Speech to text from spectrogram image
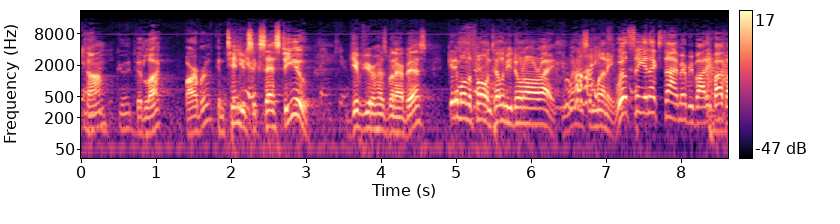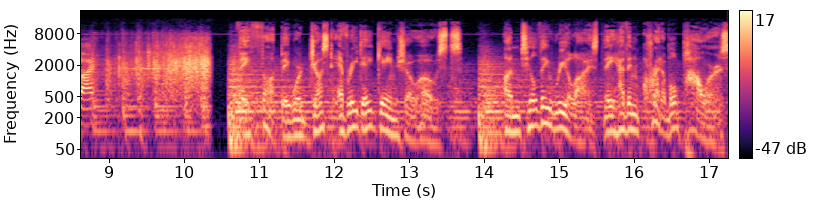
Tom? Good. Good luck. Barbara, continued Here. success to you. Thank you. Give your husband our best. Get him on the phone. Tell him you're doing all right. You're winning some money. We'll see you next time, everybody. Bye bye. They thought they were just everyday game show hosts until they realized they have incredible powers.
